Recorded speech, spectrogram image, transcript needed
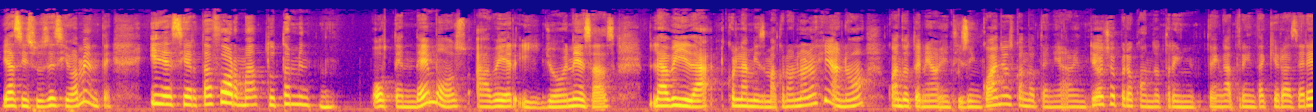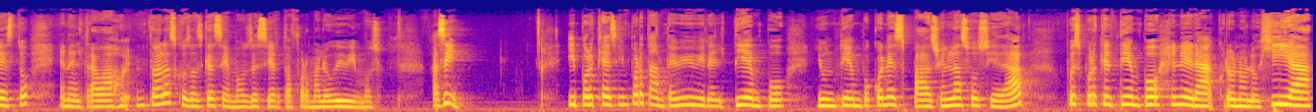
y así sucesivamente. Y de cierta forma, tú también o tendemos a ver, y yo en esas, la vida con la misma cronología, ¿no? Cuando tenía 25 años, cuando tenía 28, pero cuando tenga 30 quiero hacer esto, en el trabajo, en todas las cosas que hacemos, de cierta forma lo vivimos así. ¿Y por qué es importante vivir el tiempo y un tiempo con espacio en la sociedad? Pues porque el tiempo genera cronología,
